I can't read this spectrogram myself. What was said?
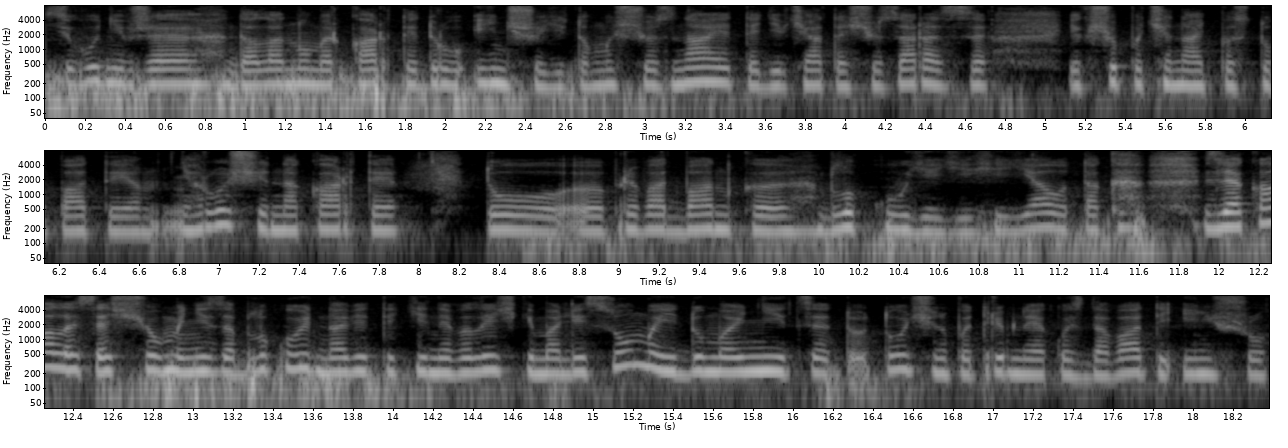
сьогодні вже дала номер карти друг іншої, тому що знаєте, дівчата, що зараз, якщо починають поступати гроші на карти, то е, Приватбанк блокує їх. І я отак злякалася, що мені заблокують навіть такі невеличкі малі суми, і думаю, ні, це точно потрібно якось давати іншу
